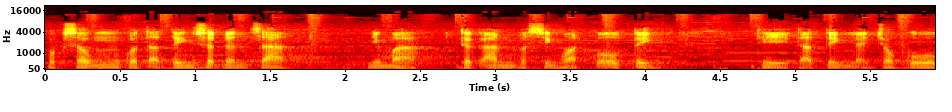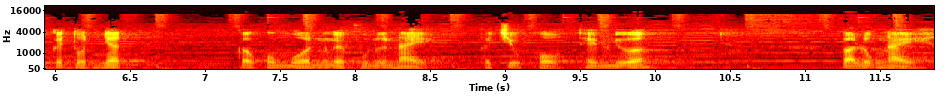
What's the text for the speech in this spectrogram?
Cuộc sống của tạ tinh rất đơn giản, Nhưng mà thức ăn và sinh hoạt của Âu Tình Thì tạ tinh lại cho cô cái tốt nhất. Cậu không muốn người phụ nữ này phải chịu khổ thêm nữa. Vào lúc này,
